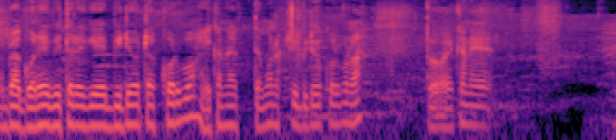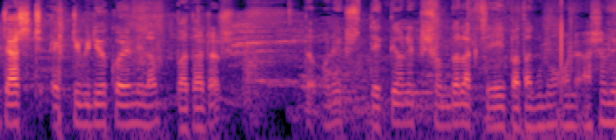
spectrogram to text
আমরা ঘরের ভিতরে গিয়ে ভিডিওটা করব। এখানে তেমন একটি ভিডিও করব না। তো এখানে জাস্ট একটি ভিডিও করে নিলাম পাতাটার। তো অনেক দেখতে অনেক সুন্দর লাগছে এই পাতাগুলো। আসলে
